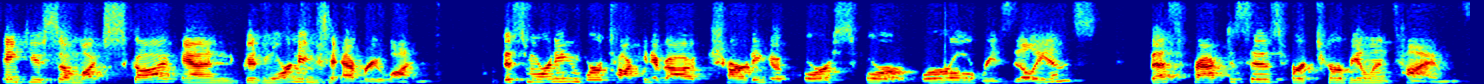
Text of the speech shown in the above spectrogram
Thank you so much, Scott, and good morning to everyone. This morning, we're talking about charting a course for rural resilience, best practices for turbulent times.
